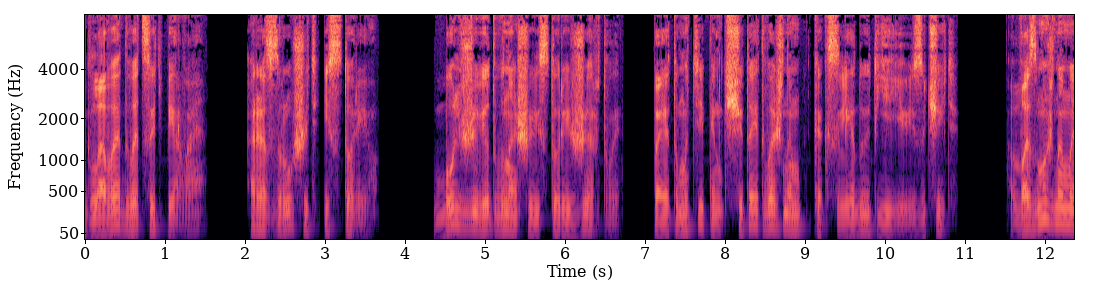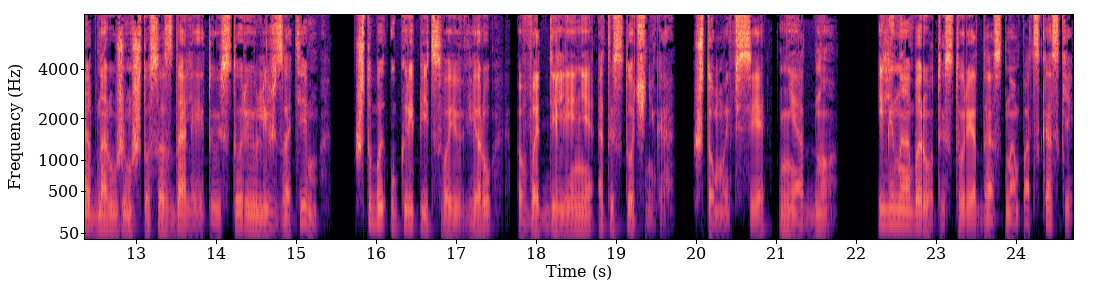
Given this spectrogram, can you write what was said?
Глава 21. Разрушить историю. Боль живет в нашей истории жертвы, поэтому Типпинг считает важным как следует ее изучить. Возможно, мы обнаружим, что создали эту историю лишь за тем, чтобы укрепить свою веру в отделение от источника, что мы все не одно. Или наоборот, история даст нам подсказки,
